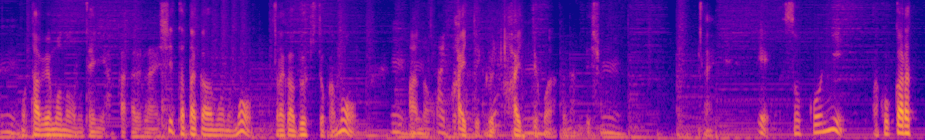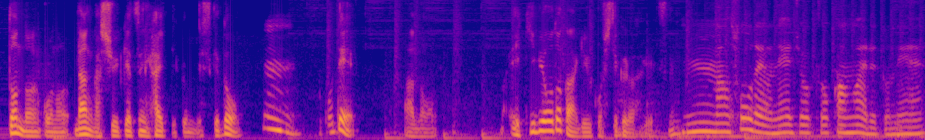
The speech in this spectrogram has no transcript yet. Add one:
うん。もう食べ物も手に入らないし戦うものも戦う武器とかもうん。あの入ってくる入ってこなくなってしまう、うん。でそこにまあここからどんどんこの乱が終結に入っていくんですけどうん。ここであのまあ疫病とかが流行してくるわけですね。うんまあそうだよね状況を考えるとね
